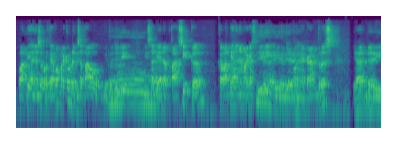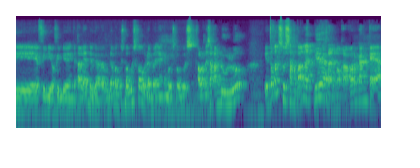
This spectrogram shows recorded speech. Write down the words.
latihannya seperti apa, mereka udah bisa tahu gitu. Jadi Hmm. bisa diadaptasi ke ke latihannya mereka sendiri Iya, iya, gitu iya. jatuhnya kan. Terus ya dari video-video yang kita lihat juga udah bagus-bagus kok, udah banyak yang bagus-bagus. Kalau misalkan dulu itu kan susah banget gitu. Iya. Misalnya mau cover kan kayak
